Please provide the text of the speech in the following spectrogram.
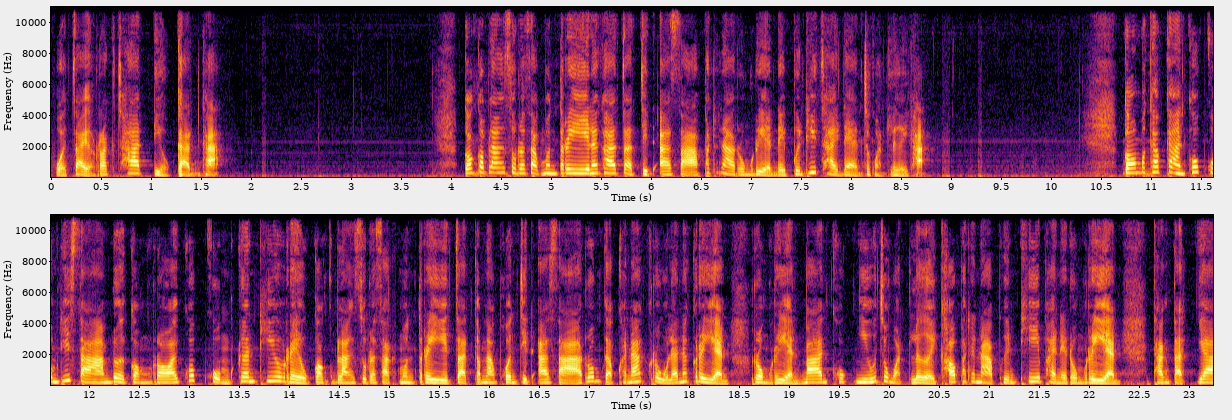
หัวใจรักชาติเดียวกันค่ะกองกำลังสุรศักดิ์มนตรีนะคะ จัดจิตอาสาพัฒนาโรงเรียนในพื้นที่ชายแดนจังหวัดเลยค่ะ กองบังคับการควบคุมที่ 3 โดยกองร้อยควบคุมเคลื่อนที่เร็วกองกำลังสุรศักดิ์มนตรี จัดกำลังพลจิตอาสา ร่วมกับคณะครูและนักเรียน โรงเรียนบ้านคกนิ้วจังหวัดเลย เข้าพัฒนาพื้นที่ภายในโรงเรียน ทั้งตัดหญ้า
